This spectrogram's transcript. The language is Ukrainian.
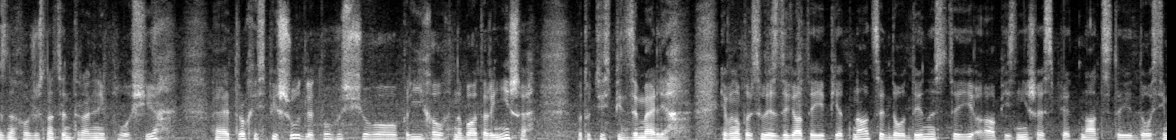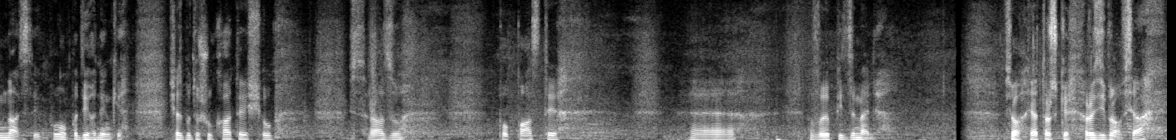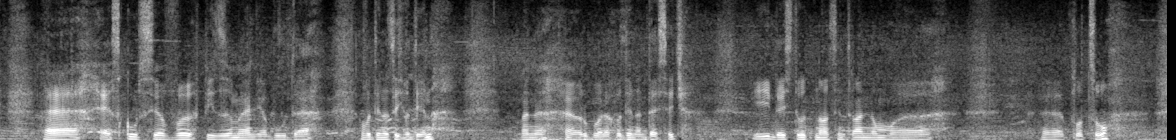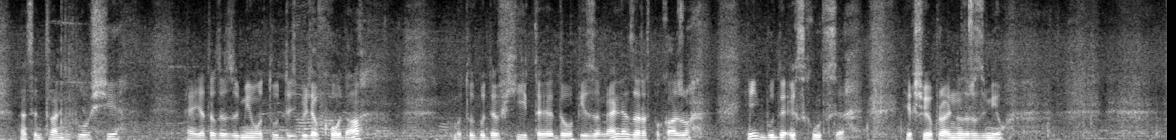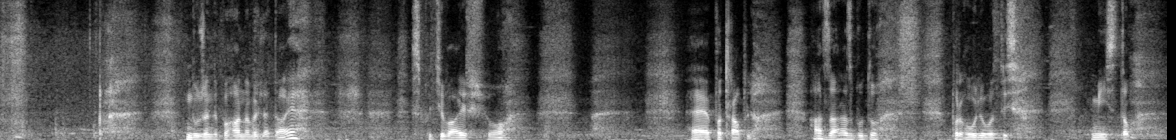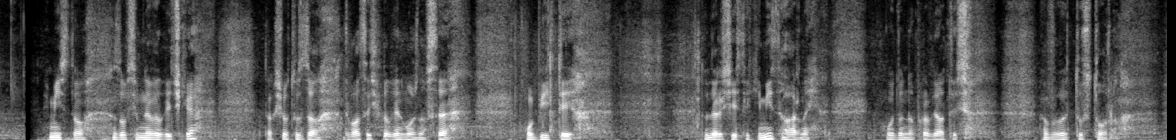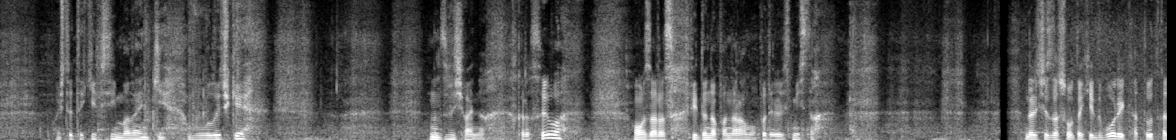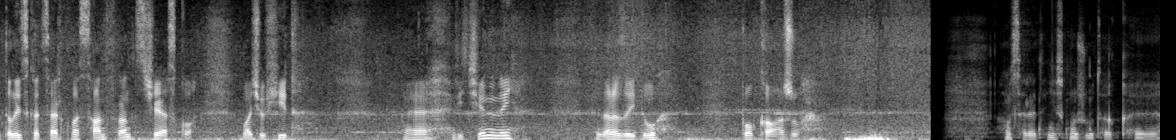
Знаходжусь на центральній площі. Е, Трохи спішу для того, що приїхав набагато раніше, бо тут є підземелля. І воно працює з 9.15 до 11, а пізніше з 15 до 17. По, по 2 годинки. Зараз буду шукати, щоб зразу попасти е, в підземелля. Все, я трошки розібрався. Е, Екскурсія в підземелля буде в 11 годин. У мене е, година 10. І десь тут на центральному е, плацу, на центральній площі. Я так зрозумів, отут десь біля входу. Бо тут буде вхід до підземелля, зараз покажу. І буде екскурсія, якщо я правильно зрозумів. Дуже непогано виглядає. Сподіваюсь, що е, потраплю. А зараз буду прогулюватись містом. Місто зовсім невеличке, так що тут за 20 хвилин можна все обійти. Тут, до речі, такий міст гарний. Буду направлятись в ту сторону. Бачите, такі всі маленькі вулички. Надзвичайно красиво. О, зараз піду на панораму, подивлюсь місто. До речі, зайшов такий дворик, а тут католицька церква Сан-Франческо. Бачу вхід е, відчинений. Зараз зайду, покажу. Всередині скажу так, е,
